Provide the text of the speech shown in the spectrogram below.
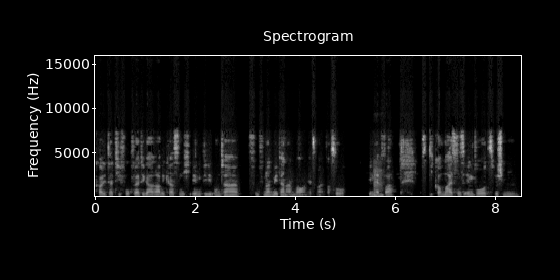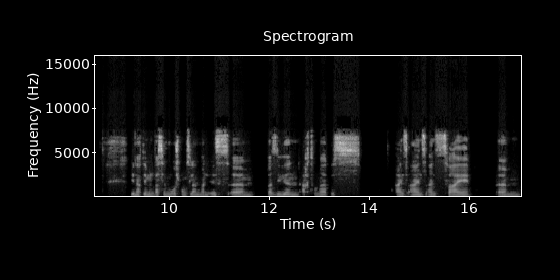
qualitativ hochwertige Arabicas nicht irgendwie unter 500 Metern anbauen, jetzt mal einfach so in mhm. etwa. Also die kommen meistens irgendwo zwischen je nachdem, in was für einem Ursprungsland man ist, ähm, Brasilien 800 bis 1,1, 1,2 ähm,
